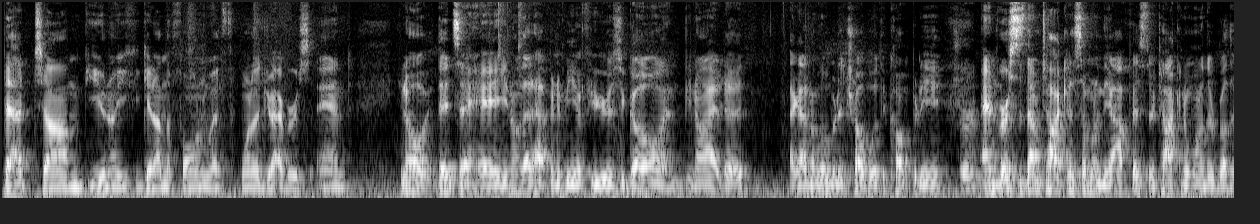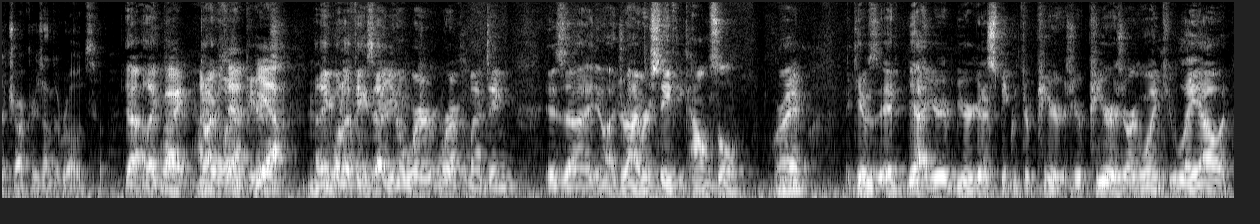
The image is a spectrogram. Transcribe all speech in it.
that um, you know you could get on the phone with one of the drivers and you know they'd say hey you know that happened to me a few years ago and you know I had to. I got in a little bit of trouble with the company, Sure. and versus them talking to someone in the office, they're talking to one of their brother truckers on the road. So Yeah, I like Right, that. Driving one of 100%, your peers. yeah. I think one of the things that you know we're, we're implementing is uh, you know a driver safety council, right? Mm-hmm. It gives it. Yeah, you're you're going to speak with your peers. Your peers are going to lay out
